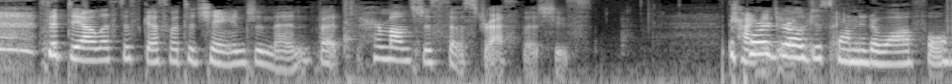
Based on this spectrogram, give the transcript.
Sit down, let's discuss what to change, and then. But her mom's just so stressed that she's. trying Poor girl just wanted a waffle.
